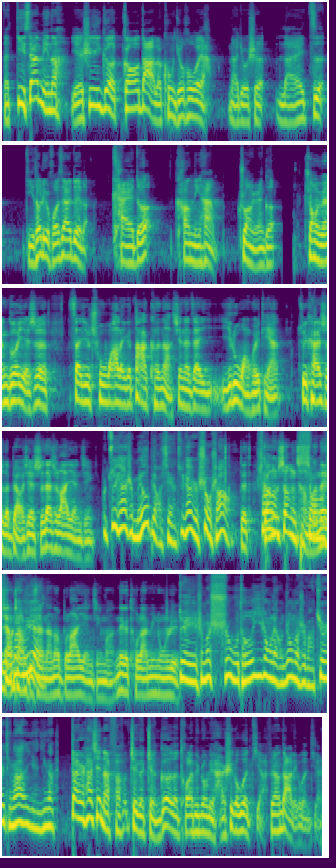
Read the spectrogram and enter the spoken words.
那第三名呢，也是一个高大的控球后卫啊，那就是来自底特律活塞队的凯德·康宁汉，状元哥。状元哥也是赛季初挖了一个大坑啊，现在在一路往回填。最开始的表现实在是辣眼睛，不，最开始没有表现，最开始受伤。对，刚上场的那两场比赛难道不辣眼睛吗？那个投篮命中率，对，什么十五投一中两中的是吧？确实挺辣的眼睛的。但是他现在发这个整个的投篮命中率还是个问题啊，非常大的一个问题啊。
